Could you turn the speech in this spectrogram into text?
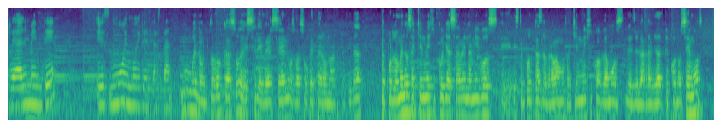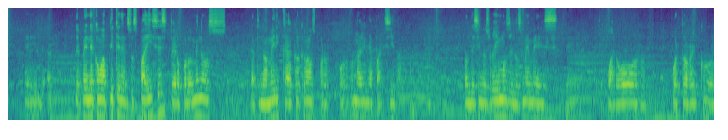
realmente es muy, muy desgastante. Bueno, en todo caso, ese deber ser nos va a sujetar a una realidad que por lo menos aquí en México ya saben amigos, eh, este podcast lo grabamos aquí en México, hablamos desde la realidad que conocemos, eh, depende cómo apliquen en sus países, pero por lo menos Latinoamérica creo que vamos por, una línea parecida, donde si nos reímos de los memes de, Ecuador, Puerto Rico,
